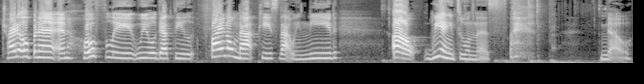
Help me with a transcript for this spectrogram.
try to open it, and hopefully we will get the final map piece that we need. Oh, we ain't doing this. no.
